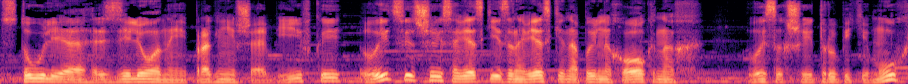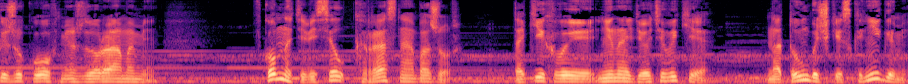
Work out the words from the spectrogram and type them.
стулья с зеленой прогнившей обивкой, выцветшие советские занавески на пыльных окнах, высохшие трупики мух и жуков между рамами. В комнате висел красный абажур. Таких вы не найдете в Ике. На тумбочке с книгами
